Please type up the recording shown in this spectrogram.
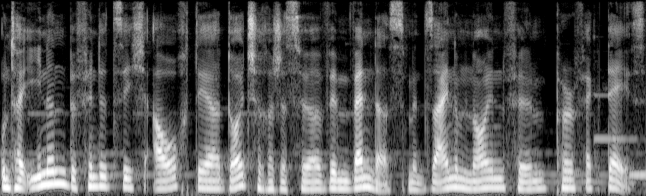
Unter ihnen befindet sich auch der deutsche Regisseur Wim Wenders mit seinem neuen Film Perfect Days.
